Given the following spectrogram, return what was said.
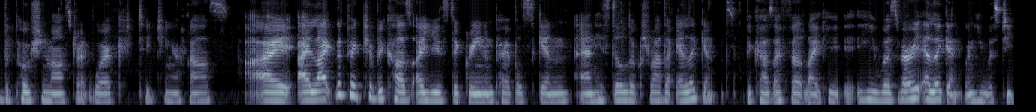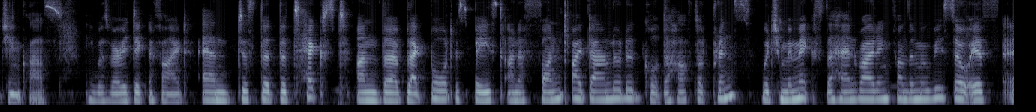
the potion master at work teaching a class. I, I like the picture because I used the green and purple skin and he still looks rather elegant because I felt like he, he was very elegant when he was teaching class. He was very dignified. And just that the text on the blackboard is based on a font I downloaded called the Half-Blood Prince, which mimics the handwriting from the movie. So if uh,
